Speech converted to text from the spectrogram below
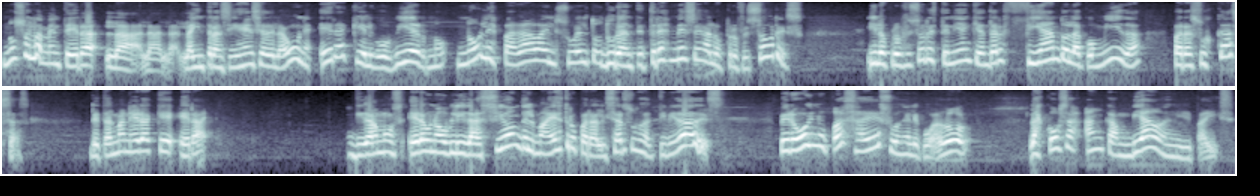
No solamente era la, intransigencia de la UNE, era que el gobierno no les pagaba el sueldo durante tres meses a los profesores. Y los profesores tenían que andar fiando la comida para sus casas. De tal manera que era, digamos, era una obligación del maestro paralizar sus actividades. Pero hoy no pasa eso en el Ecuador. Las cosas han cambiado en el país.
